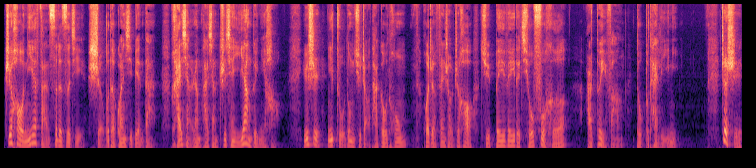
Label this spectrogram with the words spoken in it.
之后你也反思了自己，舍不得关系变淡，还想让他像之前一样对你好，于是你主动去找他沟通，或者分手之后去卑微的求复合，而对方都不太理你。这时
